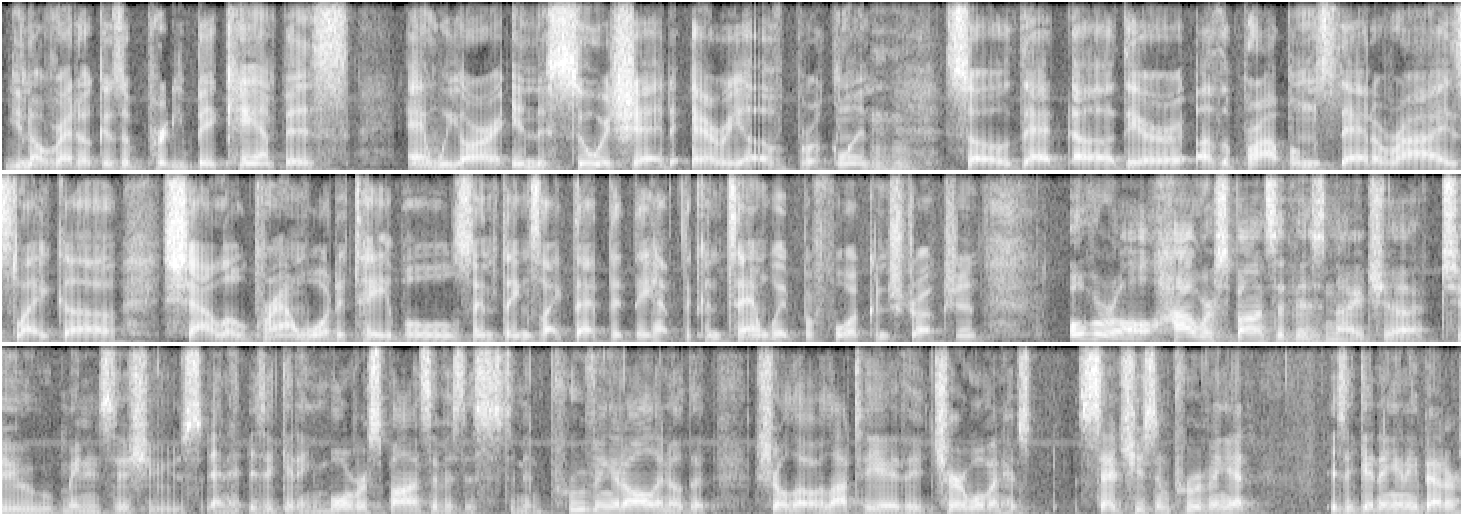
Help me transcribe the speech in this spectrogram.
you know, Red Hook is a pretty big campus, and we are in the sewer shed area of Brooklyn. So that uh, there are other problems that arise, like uh, shallow groundwater tables and things like that, that they have to contend with before construction. Overall, how responsive is NYCHA to maintenance issues? And is it getting more responsive? Is the system improving at all? I know that Shola Olatoye, the chairwoman, has said she's improving it. Is it getting any better?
